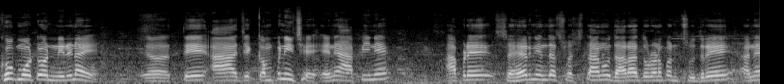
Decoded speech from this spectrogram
ખૂબ મોટો નિર્ણય તે આ જે કંપની છે, એને આપીને આપણે શહેરની અંદર સ્વચ્છતાનું ધારાધોરણ પણ સુધરે અને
